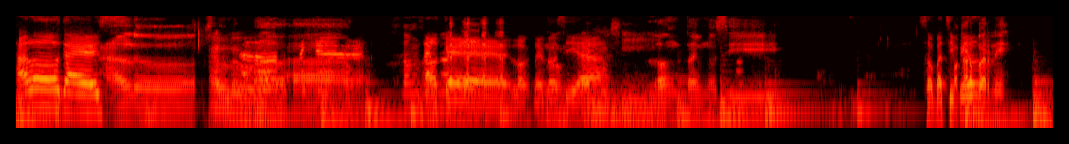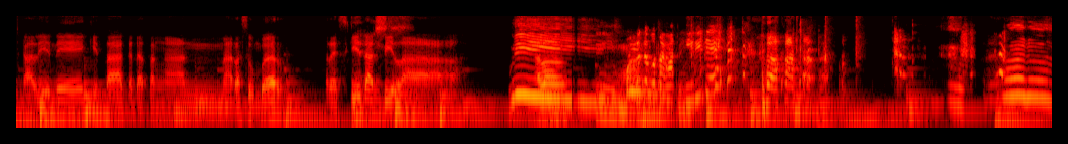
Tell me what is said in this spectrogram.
Halo guys. Halo. Halo. Halo semuanya. Long time no Oke, see. long time no Long see time ya. no see. Long time no see. Sobat Apa sipil, kabar nih? kali ini kita kedatangan narasumber Reski dan Yes. Bila. Wih. Halo. Gue tepuk tangan sendiri deh. Aduh.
